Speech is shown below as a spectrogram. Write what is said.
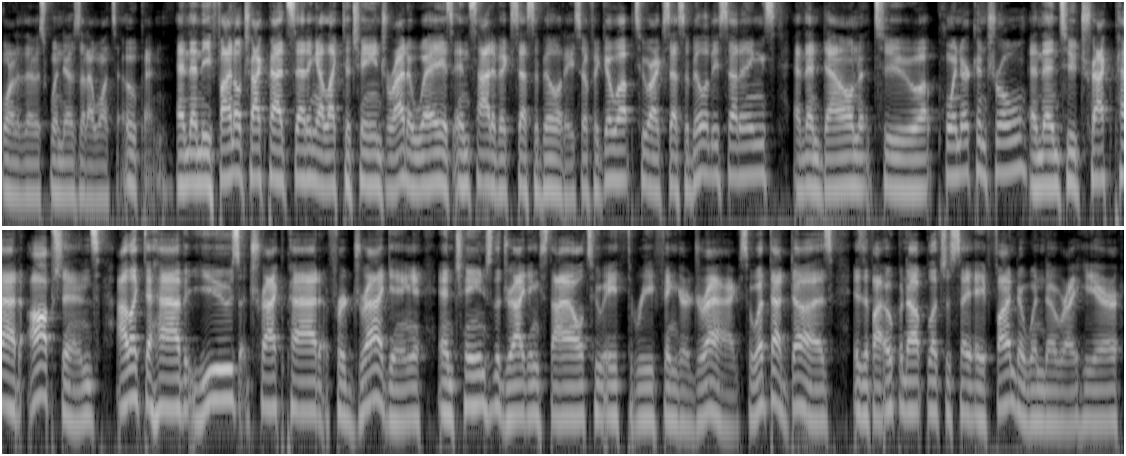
one of those windows that I want to open. And then the final trackpad setting I like to change right away is inside of accessibility. So if we go up to our accessibility settings and then down to pointer control and then to trackpad options, I like to have use trackpad for dragging and change the dragging style to a three finger drag. So what that does is if I open up, let's just say a finder window right here,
